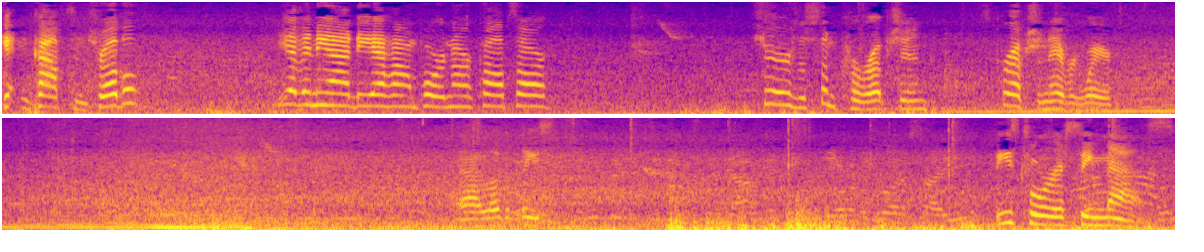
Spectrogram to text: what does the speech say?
getting cops in trouble. You have any idea how important our cops are? Sure, there's some corruption. There's corruption everywhere. Ah, look at these. These tourists seem nice.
